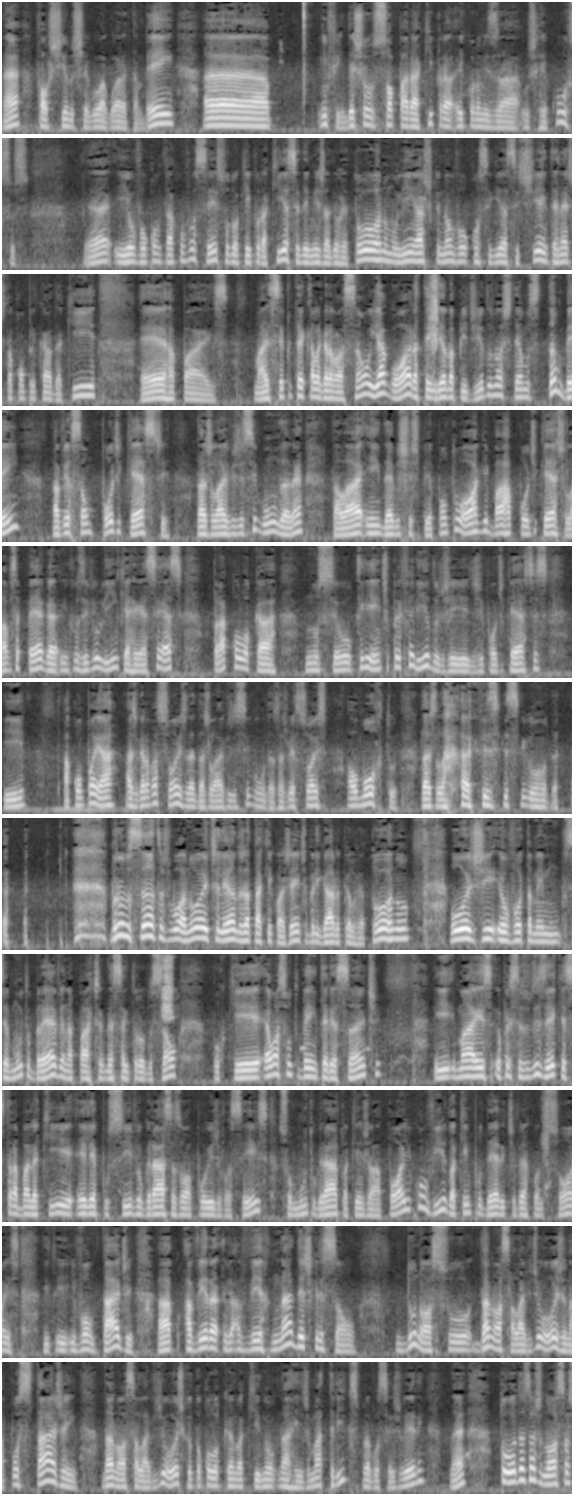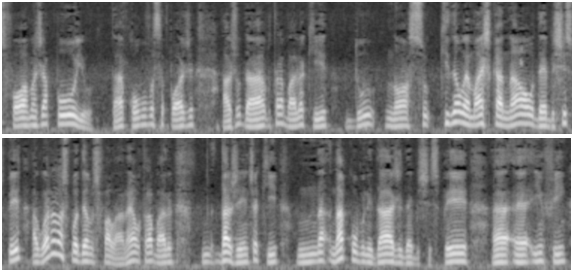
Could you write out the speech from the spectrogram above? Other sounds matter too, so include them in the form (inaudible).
Né? Faustino chegou agora também. Uh, enfim, deixa eu só parar aqui para economizar os recursos. É, e eu vou contar com vocês. Tudo ok por aqui. A CDMI já deu retorno. Mulim, acho que não vou conseguir assistir. A internet está complicada aqui. É, rapaz. Mas sempre tem aquela gravação. E agora, atendendo a pedidos, nós temos também a versão podcast das lives de segunda, né? Tá lá em debxp.org barra podcast. Lá você pega, inclusive, o link RSS para colocar no seu cliente preferido de, de podcasts e acompanhar as gravações né, das lives de segunda, as versões ao morto das (laughs) lives de segunda. Bruno Santos, boa noite. Leandro já está aqui com a gente, obrigado pelo retorno. Hoje eu vou também ser muito breve na parte dessa introdução, porque é um assunto bem interessante. E, mas eu preciso dizer que esse trabalho aqui ele é possível graças ao apoio de vocês. Sou muito grato a quem já apoia e convido a quem puder e tiver condições e, e, e vontade a, a, ver, a ver na descrição do nosso da nossa live de hoje, na postagem da nossa live de hoje, que eu estou colocando aqui no, na rede Matrix para vocês verem, né? Todas as nossas formas de apoio, tá? Como você pode ajudar o trabalho aqui do nosso, que não é mais canal DebXP, agora nós podemos falar, né? O trabalho da gente aqui na, na comunidade DebXP, é, é, enfim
